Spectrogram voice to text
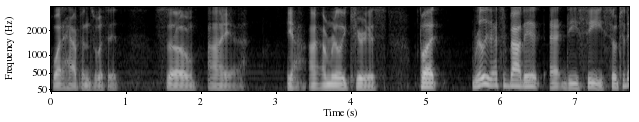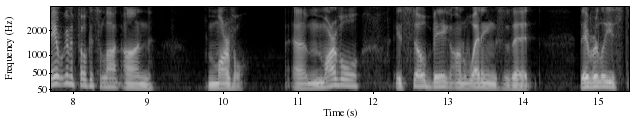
what happens with it. So I, uh, yeah, I, I'm really curious. But really, that's about it at DC. So today we're going to focus a lot on Marvel. Uh, Marvel is so big on weddings that they've released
